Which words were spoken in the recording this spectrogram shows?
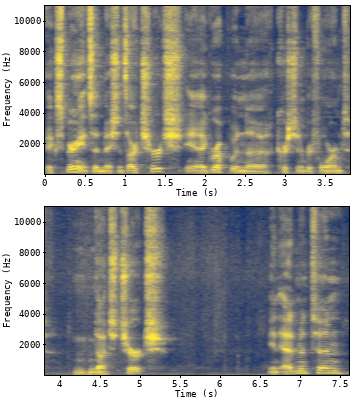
experience in missions. Our church, you know, I grew up in a Christian Reformed Mm-hmm. Dutch church in Edmonton.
